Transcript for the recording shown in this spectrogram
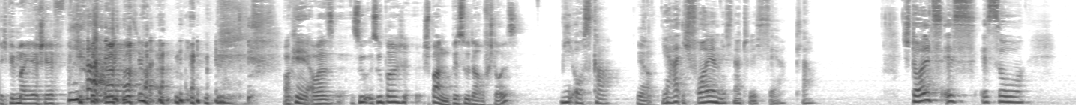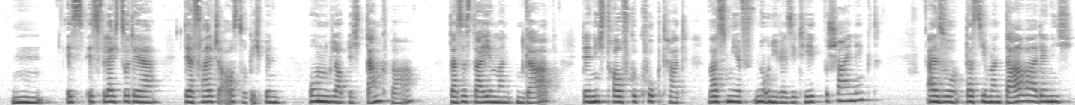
Ich bin mal Ihr Chef. Ja, Okay, aber su super spannend. Bist du darauf stolz? wie Oscar. Ja. Ja, ich freue mich natürlich sehr, klar. Stolz ist, ist so, mh, ist, ist vielleicht so der, der falsche Ausdruck. Ich bin unglaublich dankbar, dass es da jemanden gab, der nicht drauf geguckt hat, was mir eine Universität bescheinigt. Also, dass jemand da war, der nicht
